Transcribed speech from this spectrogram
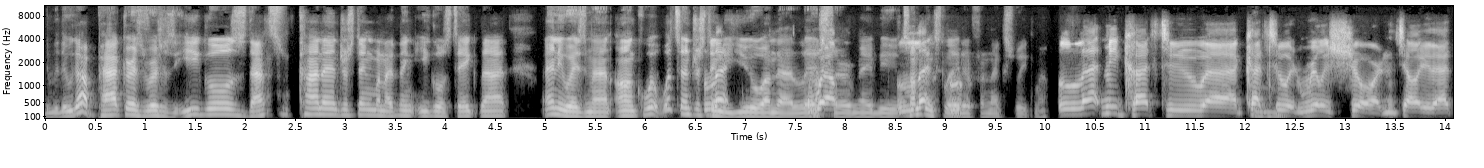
we got Packers versus Eagles. That's kind of interesting, but I think Eagles take that. Anyways, man, Unc, what, what's interesting let, to you on that list, well, or maybe something let, slated for next week, man? Let me cut to uh, cut mm-hmm. to it really short and tell you that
